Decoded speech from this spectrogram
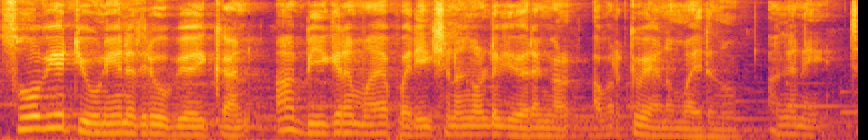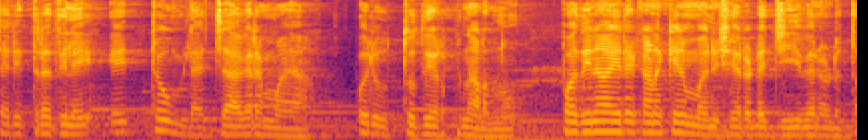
സോവിയറ്റ് യൂണിയനെതിരെ ഉപയോഗിക്കാൻ ആ ഭീകരമായ പരീക്ഷണങ്ങളുടെ വിവരങ്ങൾ അവർക്ക് വേണമായിരുന്നു. അങ്ങനെ ചരിത്രത്തിലെ ഏറ്റവും ലജ്ജാകരമായ ഒരു ഒത്തുതീർപ്പ് നടന്നു. പതിനായിരക്കണക്കിന് മനുഷ്യരുടെ ജീവനെടുത്ത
